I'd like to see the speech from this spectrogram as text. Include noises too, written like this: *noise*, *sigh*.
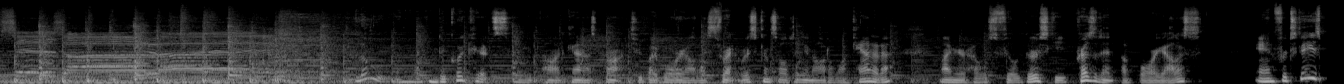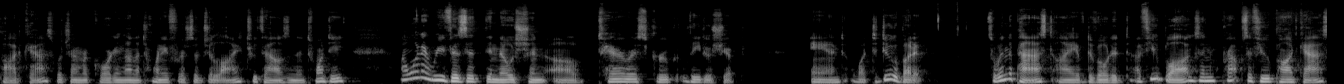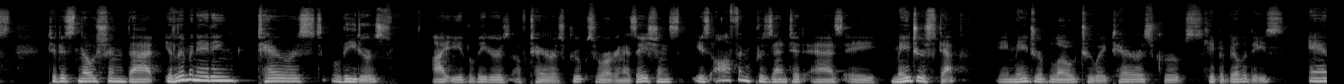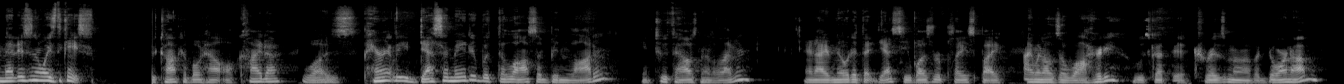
this is alright. Hello, and welcome to Quick Hits, a podcast brought to you by Borealis Threat Risk Consulting in Ottawa, Canada. I'm your host, Phil Gurski, president of Borealis. And for today's podcast, which I'm recording on the 21st of July, 2020, I want to revisit the notion of terrorist group leadership and what to do about it. So, in the past, I have devoted a few blogs and perhaps a few podcasts to this notion that eliminating terrorist leaders, i.e., the leaders of terrorist groups or organizations, is often presented as a major step, a major blow to a terrorist group's capabilities, and that isn't always the case. We talked about how Al Qaeda was apparently decimated with the loss of bin Laden in 2011. And I've noted that yes, he was replaced by Ayman al Zawahiri, who's got the charisma of a doorknob.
